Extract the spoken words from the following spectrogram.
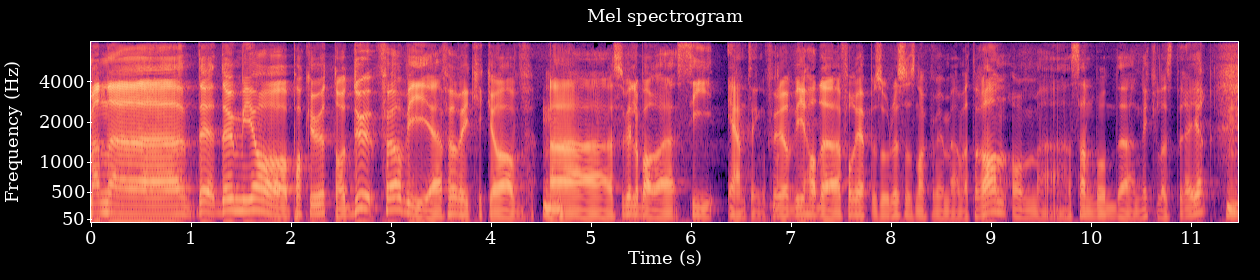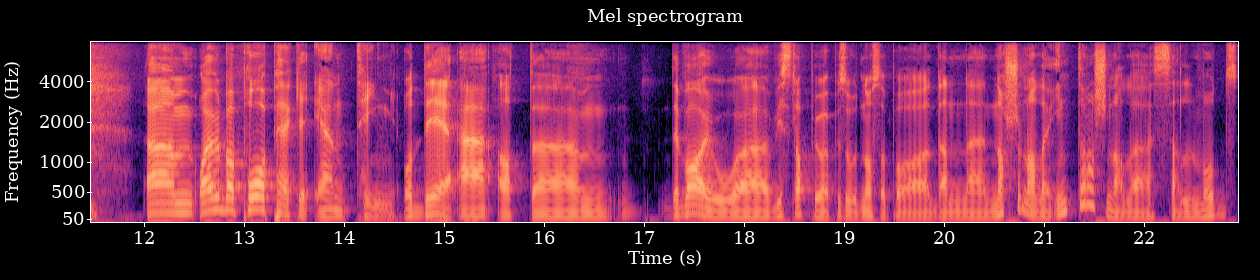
Men uh, det, det er jo mye å pakke ut nå. Du, før vi, før vi kicker av, uh, så vil jeg bare si én ting. For vi hadde Forrige episode så snakket vi med en veteran om uh, selvmord Nicholas Dreyer. Um, og jeg vil bare påpeke én ting, og det er at um, det var jo uh, Vi slapp jo episoden også på den uh, nasjonale, internasjonale selvmords...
